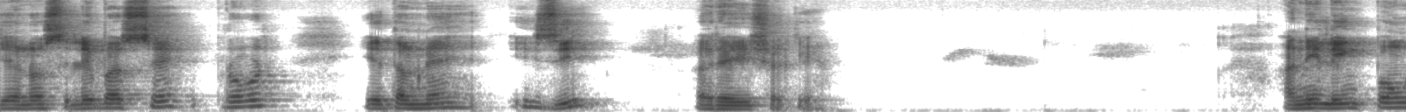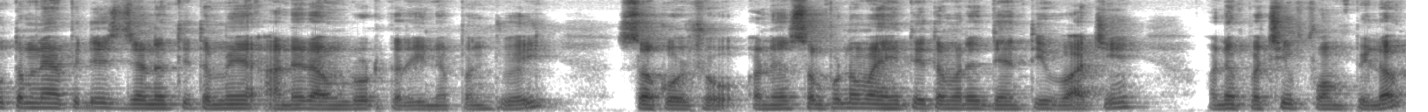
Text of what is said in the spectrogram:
જેનો સિલેબસ છે, બરાબર? એ તમને ઇઝી રહી શકે. આની લિંક પણ હું તમને આપી દઈશ, જેનાથી તમે આને ડાઉનલોડ કરીને પણ જોઈ શકો છો. અને સંપૂર્ણ માહિતી તમારે ધ્યાનથી વાંચી અને પછી ફોર્મ ફિલઅપ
